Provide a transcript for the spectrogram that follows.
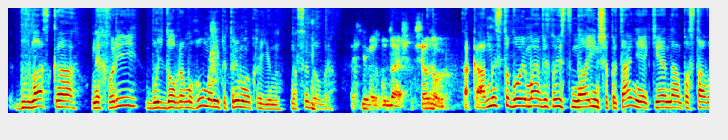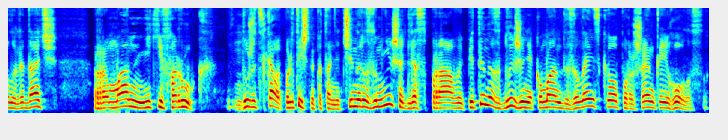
Будь ласка, не хворій, будь в доброму гуморі, підтримуй Україну. На все добре. Спасибо, удачи, всего доброго. Так, а ми з тобою маємо відповісти на інше питання, яке нам поставив глядач Роман Нікіфарук. Дуже цікаве політичне питання. Чи не розумніше для справи піти на зближення команди Зеленського, Порошенка і голосу?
